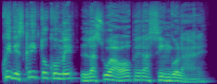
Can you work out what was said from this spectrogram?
qui descritto come la sua opera singolare.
